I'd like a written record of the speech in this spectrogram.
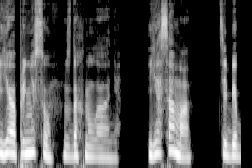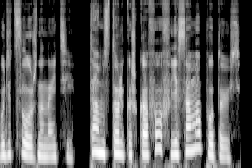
«Я принесу», — вздохнула Аня. «Я сама. Тебе будет сложно найти. Там столько шкафов, я сама путаюсь»,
